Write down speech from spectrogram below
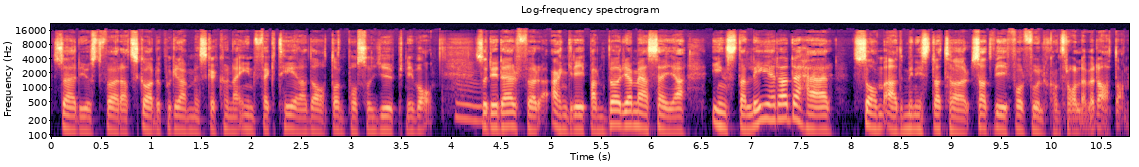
så är det just för att skadeprogrammet ska kunna infektera datorn på så djup nivå. Så det är därför angriparen börjar med att säga installera det här som administratör så att vi får full kontroll över datorn.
